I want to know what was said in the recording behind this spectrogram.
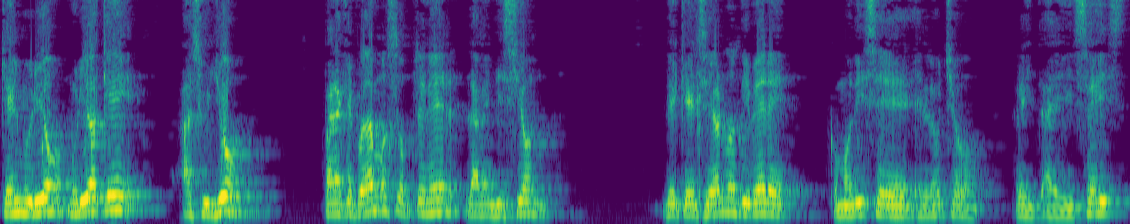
que él murió, murió a qué? A su yo, para que podamos obtener la bendición de que el Señor nos libere, como dice el 8.36,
